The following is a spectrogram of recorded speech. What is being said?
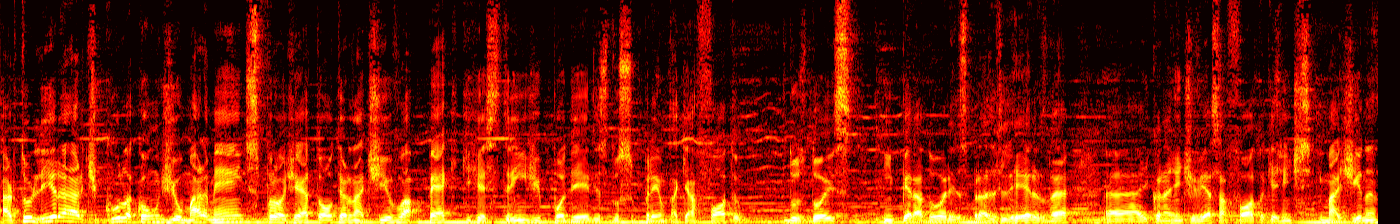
Arthur Lira articula com Gilmar Mendes projeto alternativo à PEC que restringe poderes do Supremo. Tá aqui a foto dos dois imperadores brasileiros, né? Uh, e quando a gente vê essa foto aqui, a gente imagina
